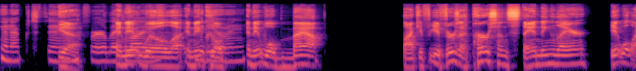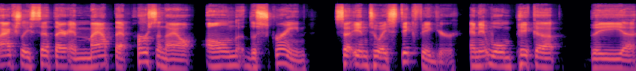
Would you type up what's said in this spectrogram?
Kinect thing Yeah. for like and it live will uh, and it will videoing. and it will map like if if there's a person standing there it will actually sit there and map that person out on the screen so into a stick figure and it will pick up the uh,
